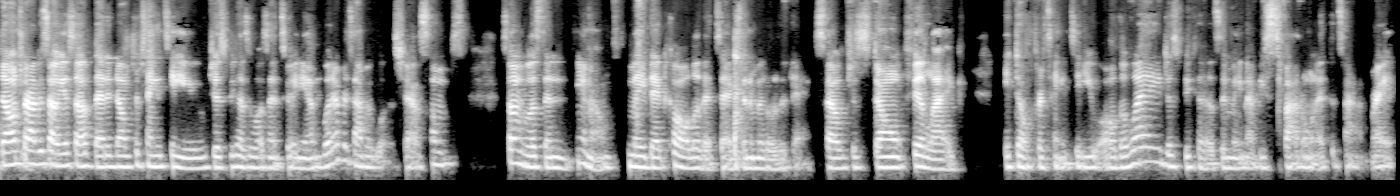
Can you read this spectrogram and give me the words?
don't try to tell yourself that it don't pertain to you just because it wasn't 2 a.m. Whatever time it was, child. Some some of us and you know made that call or that text in the middle of the day. So just don't feel like it don't pertain to you all the way just because it may not be spot on at the time right?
